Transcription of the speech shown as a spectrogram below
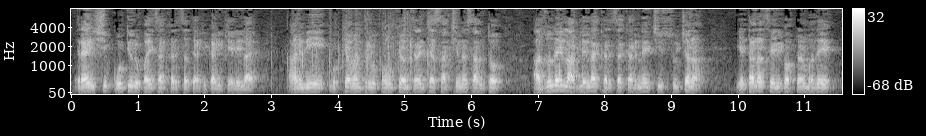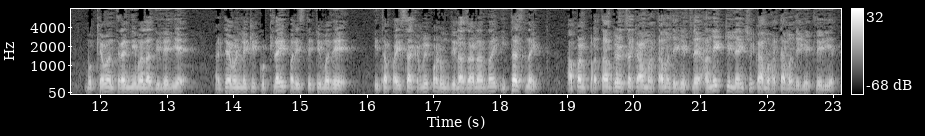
त्र्याऐंशी कोटी रुपयाचा खर्च त्या ठिकाणी केलेला आहे. आणि मी मुख्यमंत्री उपमुख्यमंत्र्यांच्या साक्षीनं सांगतो अजूनही लागलेला खर्च करण्याची सूचना येतानाच हेलिकॉप्टरमध्ये मुख्यमंत्र्यांनी मला दिलेली आहे. आणि ते म्हणले की कुठल्याही परिस्थितीमध्ये इथं पैसा कमी पडून दिला जाणार नाही इथंच नाही. आपण प्रतापगडचं काम हातामध्ये घेतलंय अनेक किल्ल्यांची कामं हातामध्ये घेतलेली आहेत.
